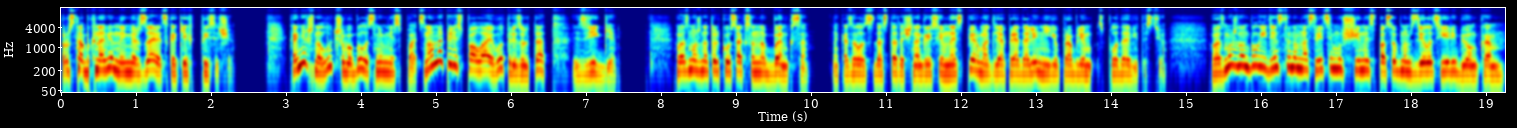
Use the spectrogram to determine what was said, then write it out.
просто обыкновенный мерзавец, каких тысячи. Конечно, лучше бы было с ним не спать, но она переспала, и вот результат — Зигги. Возможно, только у Саксона Бэнкса оказалась достаточно агрессивная сперма для преодоления ее проблем с плодовитостью. Возможно, он был единственным на свете мужчиной, способным сделать ей ребенка.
